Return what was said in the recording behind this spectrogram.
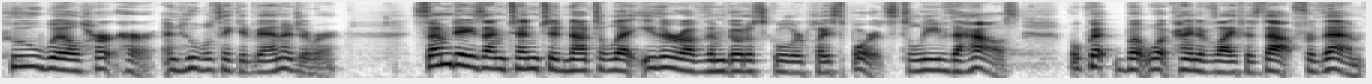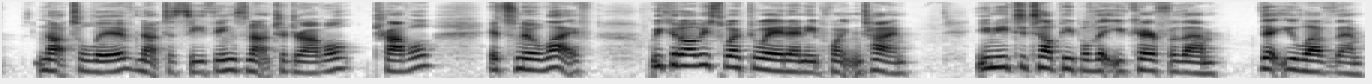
Who will hurt her and who will take advantage of her? Some days I'm tempted not to let either of them go to school or play sports, to leave the house. But what, but what kind of life is that for them? Not to live, not to see things, not to travel, travel. It's no life. We could all be swept away at any point in time. You need to tell people that you care for them, that you love them.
